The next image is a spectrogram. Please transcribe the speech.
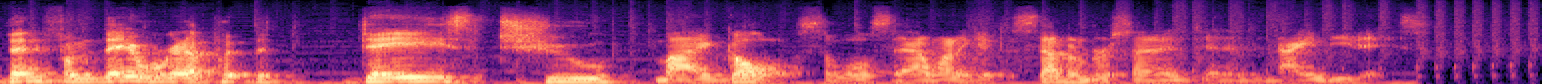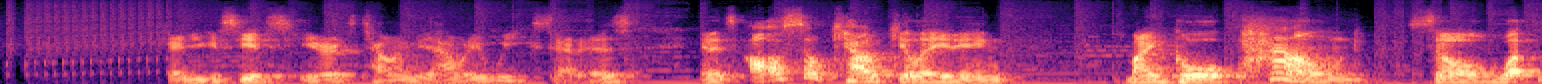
Then from there, we're going to put the days to my goal. So we'll say I want to get to 7% in 90 days. And you can see it's here, it's telling me how many weeks that is. And it's also calculating my goal pound. So what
